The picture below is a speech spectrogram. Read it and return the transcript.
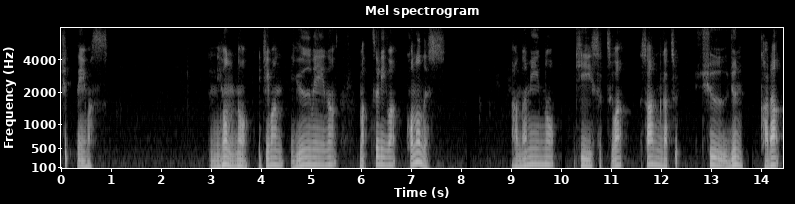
知っています。日本の一番有名な祭りはこのです。花見の季節は3月中旬から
